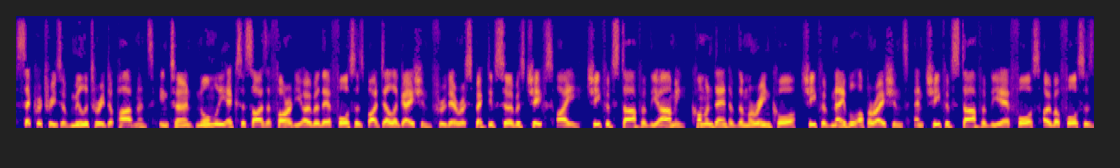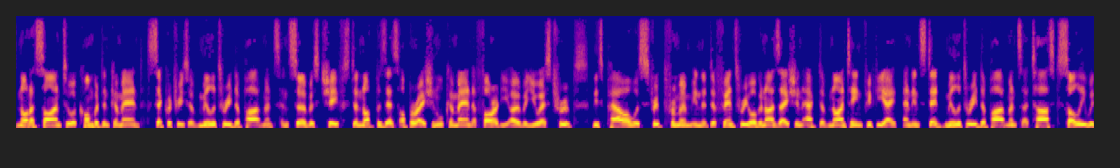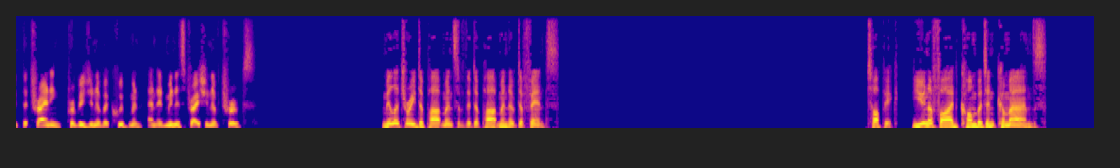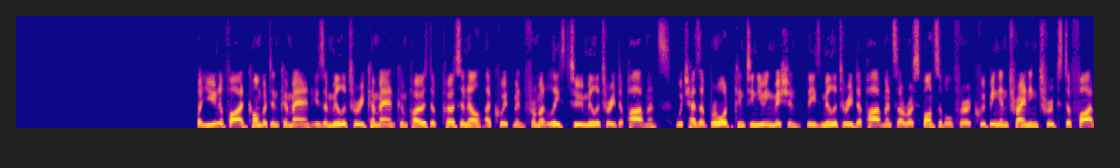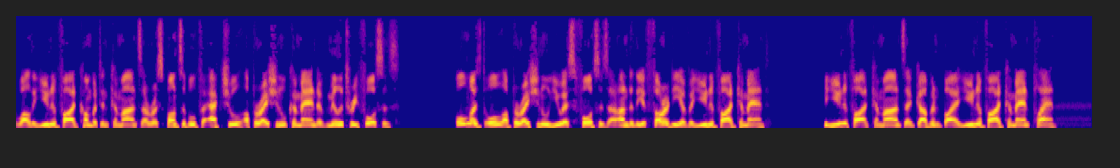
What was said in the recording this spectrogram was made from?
Secretaries of military departments, in turn, normally exercise authority over their forces by delegation through their respective service chiefs i.e., Chief of Staff of the Army, Commandant of the Marine Corps, Chief of Naval Operations, and Chief of Staff of the Air Force over forces not assigned to a combatant command. Secretaries of military departments and service chiefs do not possess operational command authority over U.S. troops. This power was stripped from them in the Defense Reorganization Act of 1958, and instead Instead, military departments are tasked solely with the training, provision of equipment, and administration of troops. Military departments of the Department of Defense Unified Combatant Commands. A Unified Combatant Command is a military command composed of personnel, equipment from at least two military departments, which has a broad, continuing mission. These military departments are responsible for equipping and training troops to fight while the Unified Combatant Commands are responsible for actual operational command of military forces. Almost all operational U.S. forces are under the authority of a unified command. The unified commands are governed by a unified command plan,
